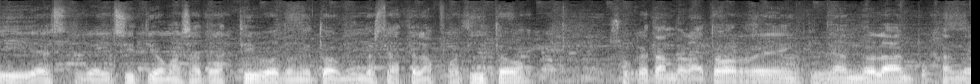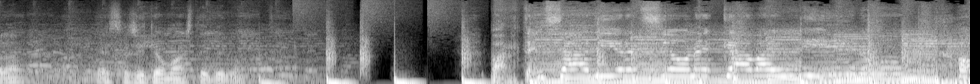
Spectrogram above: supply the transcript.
y es el sitio más atractivo donde todo el mundo se hace la fotito, sujetando la torre, inclinándola, empujándola. Es el sitio más típico. Partenza, direzione, cavallino. Ho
